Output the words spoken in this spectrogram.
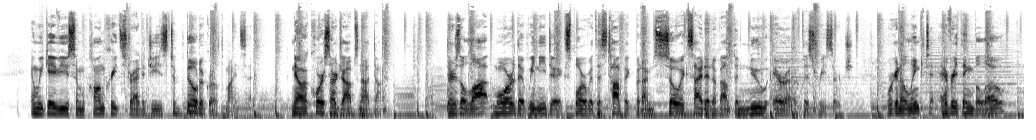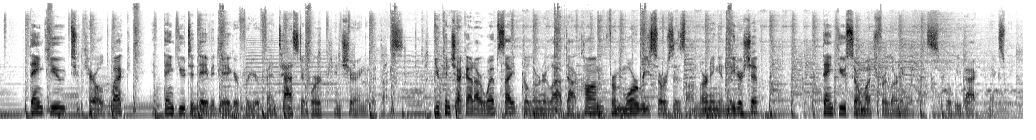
And we gave you some concrete strategies to build a growth mindset. Now, of course, our job's not done. There's a lot more that we need to explore with this topic, but I'm so excited about the new era of this research. We're going to link to everything below. Thank you to Carol Dweck, and thank you to David Yeager for your fantastic work and sharing it with us. You can check out our website, thelearnerlab.com, for more resources on learning and leadership. Thank you so much for learning with us. We'll be back next week.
